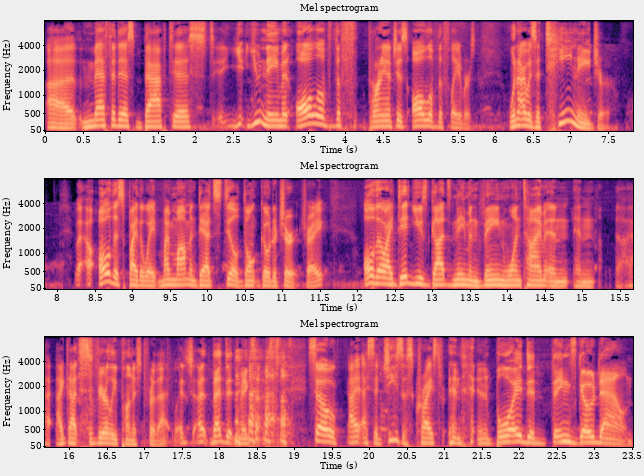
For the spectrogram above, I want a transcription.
uh, Methodist, Baptist, you, you, name it, all of the f- branches, all of the flavors. When I was a teenager, all this, by the way, my mom and dad still don't go to church, right? Although I did use God's name in vain one time, and and I got severely punished for that, which I, that didn't make sense. so I, I, said, Jesus Christ, and, and, boy, did things go down.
